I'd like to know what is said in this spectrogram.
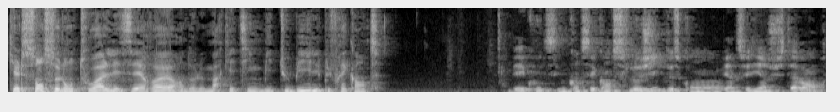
Quelles sont selon toi les erreurs dans le marketing B2B les plus fréquentes? Ben écoute, c'est une conséquence logique de ce qu'on vient de se dire juste avant.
